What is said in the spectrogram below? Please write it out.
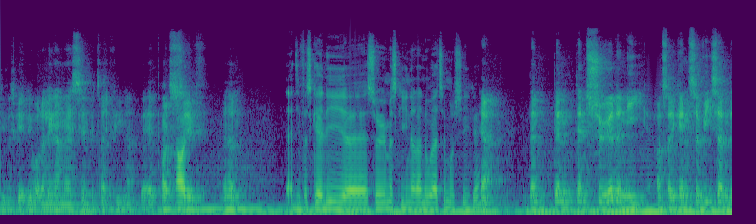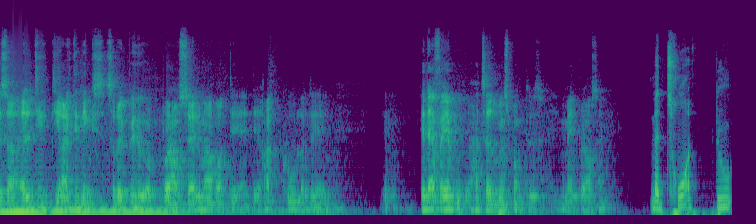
de forskellige, hvor der ligger en masse mp3-filer. Hvad er Podsafe, hvad hedder den? Ja, de forskellige øh, søgemaskiner, der nu er til musik, ikke? Ja, den, den, den søger den i, og så igen, så viser den det så alle de direkte links, så du ikke behøver at browse særlig meget rundt. Det, er- det er ret cool, og det, det er derfor, jeg har taget udgangspunktet med en browser. Ikke? Men tror du,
